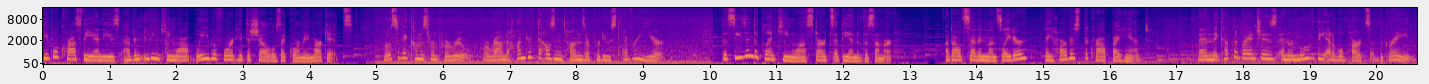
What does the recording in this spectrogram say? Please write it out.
People across the Andes have been eating quinoa way before it hit the shelves at gourmet markets. Most of it comes from Peru, where around 100,000 tons are produced every year. The season to plant quinoa starts at the end of the summer. About seven months later, they harvest the crop by hand. Then they cut the branches and remove the edible parts of the grain.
